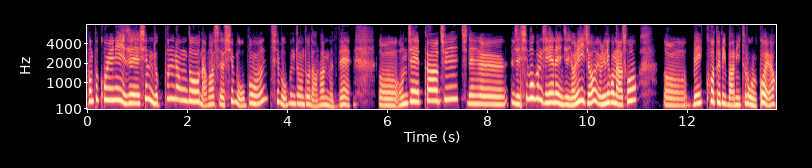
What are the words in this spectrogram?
펌프 코인이 이제 16분 정도 남았어요. 15분, 15분 정도 남았는데, 어, 언제까지 진행을, 이제 15분 뒤에는 이제 열리죠. 열리고 나서, 어, 메이커들이 많이 들어올 거예요.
